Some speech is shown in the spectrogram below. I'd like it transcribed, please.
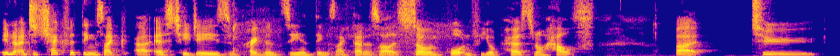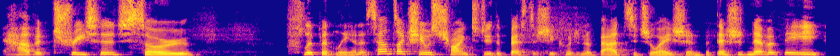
you know, and to check for things like uh, STDs and pregnancy and things like that as well. It's so important for your personal health but to have it treated so flippantly. And it sounds like she was trying to do the best that she could in a bad situation but there should never be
